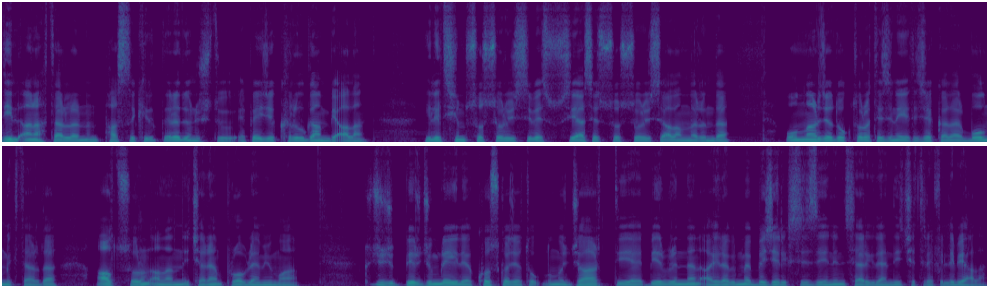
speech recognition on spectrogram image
dil anahtarlarının paslı kilitlere dönüştüğü epeyce kırılgan bir alan. İletişim sosyolojisi ve siyaset sosyolojisi alanlarında onlarca doktora tezine yetecek kadar bol miktarda alt sorun alanını içeren problem yumağı. Küçücük bir cümle ile koskoca toplumu cart diye birbirinden ayırabilme beceriksizliğinin sergilendiği çetrefilli bir alan.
